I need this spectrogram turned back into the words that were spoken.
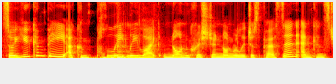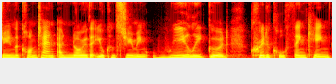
So you can be a completely like non Christian, non religious person and consume the content and know that you're consuming really good critical thinking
